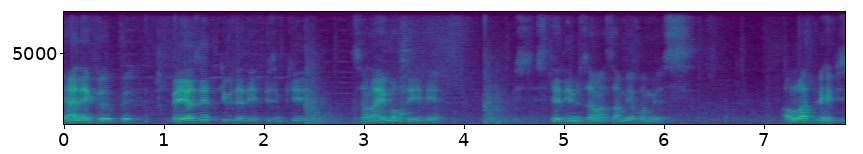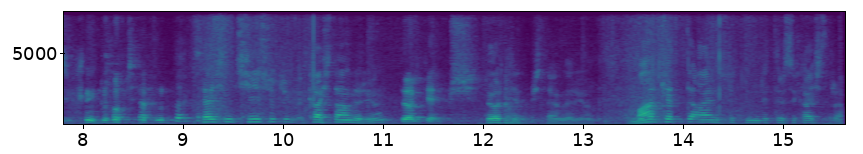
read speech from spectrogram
yani gı- be- beyaz et gibi de değil. Bizimki sanayi malı değil ya. Biz istediğimiz zaman zam yapamıyoruz. Allah biliyor bizimkinin ne olacağını. Sen şimdi çiğ sütü kaçtan veriyorsun? 4.70. 4.70'ten veriyorsun. Markette aynı sütün litresi kaç lira?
